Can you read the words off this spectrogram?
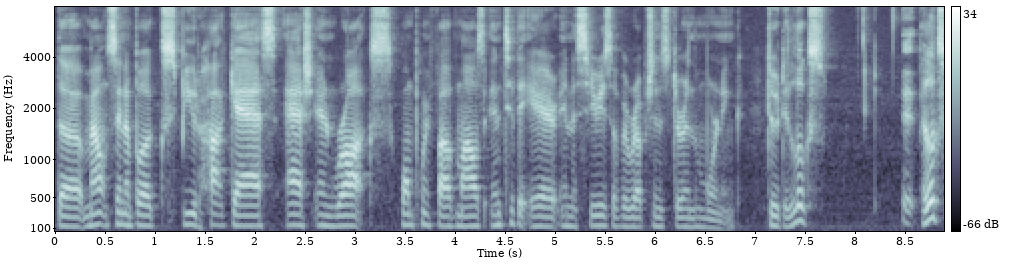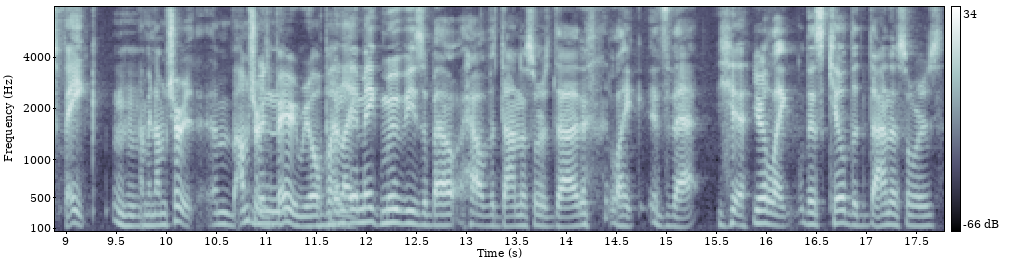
The Mount Sinabung spewed hot gas, ash, and rocks 1.5 miles into the air in a series of eruptions during the morning. Dude, it looks. It, It- looks fake. I mean, I'm sure. I'm, I'm sure When- it's very real, but when like, they make movies about how the dinosaurs died, like it's that. yeah, You're like, this killed the dinosaurs.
